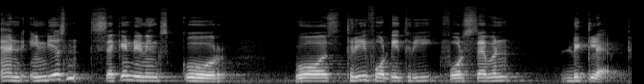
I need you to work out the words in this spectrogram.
And India's second innings score was 343 for 7 declared.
